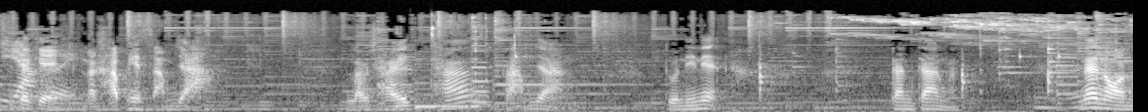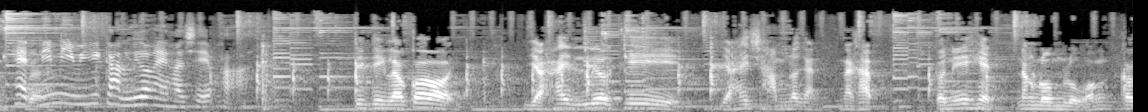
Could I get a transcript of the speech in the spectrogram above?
กี่อย่างเก๋เลยๆนะครับเห็ดสามอย่าง เราใช้ทั้งสามอย่าง ตัวนี้เนี่ยก้านๆมันอืมแน่นอนเห็ดนี่มีวิธีการเลือกไงคะเชฟคะ จริงๆแล้วก็อย่าให้เลือกที่อย่าให้ช้ำแล้วกันนะครับ ตัวนี้เห็ดนางรมหลวงก็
